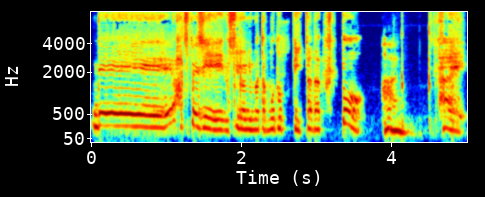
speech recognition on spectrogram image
で、8ページの資料にまた戻っていただくと、はい。はい。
